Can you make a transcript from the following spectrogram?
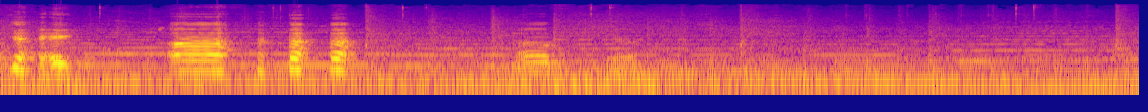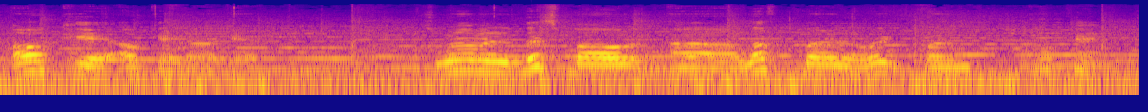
Okay. Uh... um, yeah. Okay, okay, I. So when I'm in this mode, uh, left button and right button, okay.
